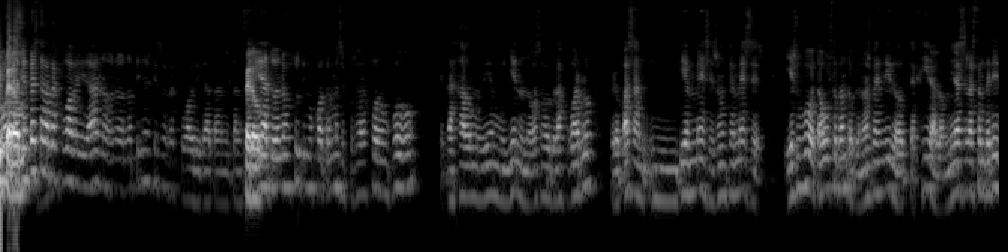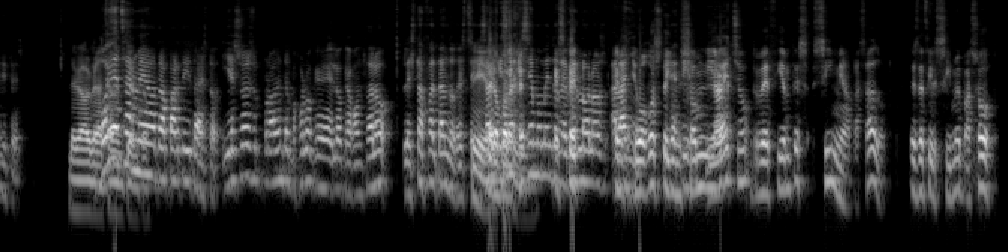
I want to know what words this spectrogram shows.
bueno, pero- siempre está la rejugabilidad, no, no, no tienes que ser rejugabilidad tan, tan Pero- seguida. Tú en los últimos cuatro meses pues haber jugado un juego que te ha dejado muy bien, muy lleno, no vas a volver a jugarlo, pero pasan mm, 10 meses, 11 meses, y es un juego que te ha gustado tanto que no has vendido, te gira, lo miras en la estantería y dices, Le voy a volver a Voy a echarme otra partidita a esto. Y eso es probablemente a lo mejor lo que, lo que a Gonzalo le está faltando de este. Sí, que sabe pero que por ese, ejemplo, ese momento es de verlo a los- al en año. juegos de Insomniac he hecho. recientes sí me ha pasado. Es decir, sí me pasó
